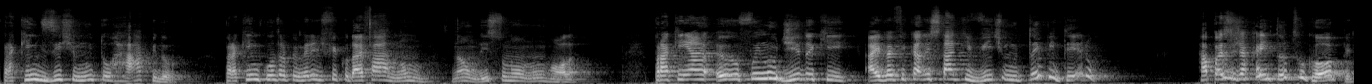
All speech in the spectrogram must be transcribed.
Para quem desiste muito rápido, para quem encontra a primeira dificuldade e fala, ah, não, não, isso não, não rola. Para quem ah, eu fui iludido aqui, aí vai ficar no estado de vítima o tempo inteiro. Rapaz, eu já caí em tanto golpe.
